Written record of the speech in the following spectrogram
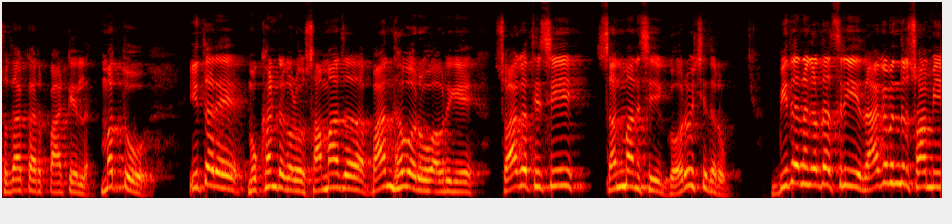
ಸುಧಾಕರ್ ಪಾಟೀಲ್ ಮತ್ತು ಇತರೆ ಮುಖಂಡಗಳು, ಸಮಾಜದ ಬಾಂಧವರು ಅವರಿಗೆ ಸ್ವಾಗತಿಸಿ, ಸನ್ಮಾನಿಸಿ ಗೌರವಿಸಿದರು. ಬೀದನಗರದ ಶ್ರೀ ರಾಘವೇಂದ್ರ ಸ್ವಾಮಿ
